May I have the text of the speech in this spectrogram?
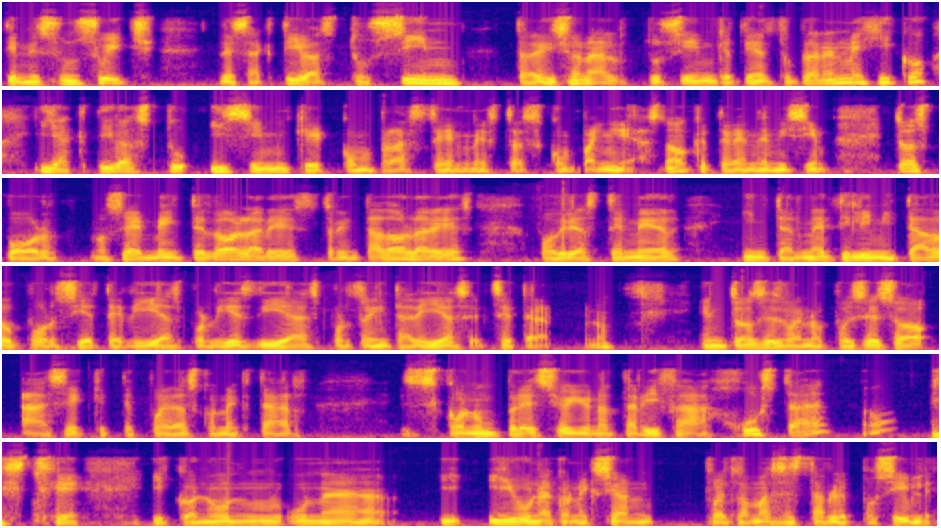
tienes un switch, desactivas tu SIM tradicional, tu SIM que tienes tu plan en México y activas tu eSIM que compraste en estas compañías, ¿no? Que te venden eSIM. Entonces, por, no sé, 20 dólares, 30 dólares, podrías tener internet ilimitado por 7 días, por 10 días, por 30 días, etcétera, ¿no? Entonces, bueno, pues eso hace que te puedas conectar con un precio y una tarifa justa, ¿no? Este, y con un, una y, una conexión pues lo más estable posible.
